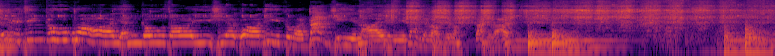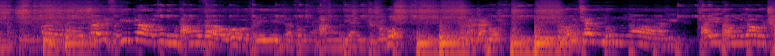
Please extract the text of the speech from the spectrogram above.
哎，金钩挂，银钩在，斜挂的坐站起来，站起来，老天龙，站起来。哎，老仙儿随着中堂走，随着中堂边只说不，站站住。老天龙啊，你抬头要瞅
